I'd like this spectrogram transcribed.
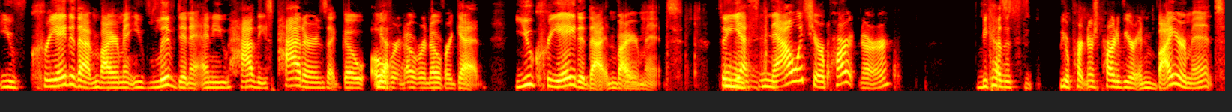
you've created that environment, you've lived in it, and you have these patterns that go Yeah. over and over and over again. You created that environment. So, Mhm. yes, now it's your partner because it's your partner's part of your environment.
